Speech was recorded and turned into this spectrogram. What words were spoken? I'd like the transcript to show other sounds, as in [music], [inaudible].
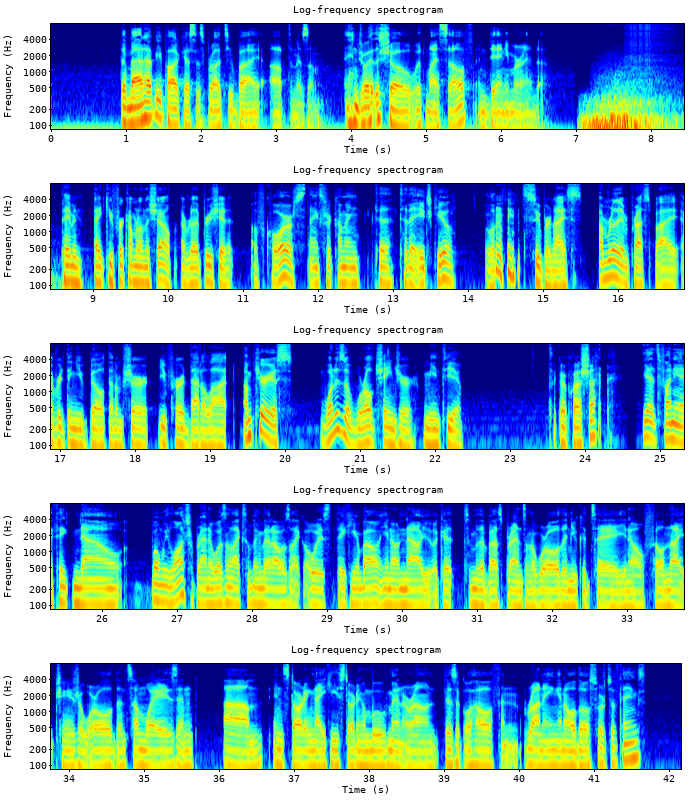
The Madhappy podcast is brought to you by Optimism. [laughs] Enjoy the show with myself and Danny Miranda. Peiman, thank you for coming on the show. I really appreciate it. Of course. Thanks for coming to, to the HQ. Well, [laughs] super nice. I'm really impressed by everything you've built, and I'm sure you've heard that a lot. I'm curious, what does a world changer mean to you? It's a good question. [laughs] Yeah, it's funny. I think now when we launched a brand, it wasn't like something that I was like always thinking about. You know, now you look at some of the best brands in the world, and you could say, you know, Phil Knight changed the world in some ways, and um, in starting Nike, starting a movement around physical health and running and all those sorts of things.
